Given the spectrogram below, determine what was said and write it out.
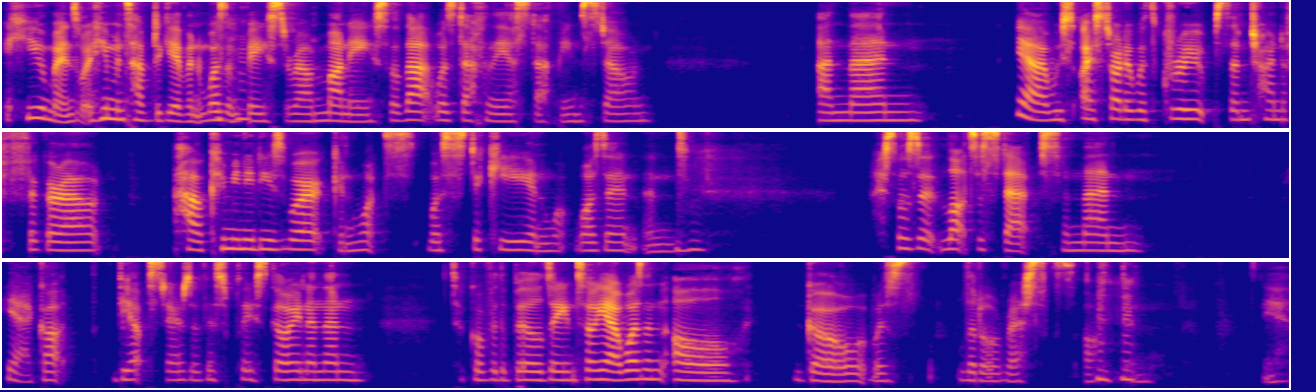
humans, what humans have to give, and it wasn't Mhm. based around money. So that was definitely a stepping stone. And then, yeah, we I started with groups and trying to figure out how communities work and what's was sticky and what wasn't, and Mhm. I suppose it lots of steps. And then, yeah, got the upstairs of this place going, and then took over the building. So yeah, it wasn't all go; it was little risks often. Yeah.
